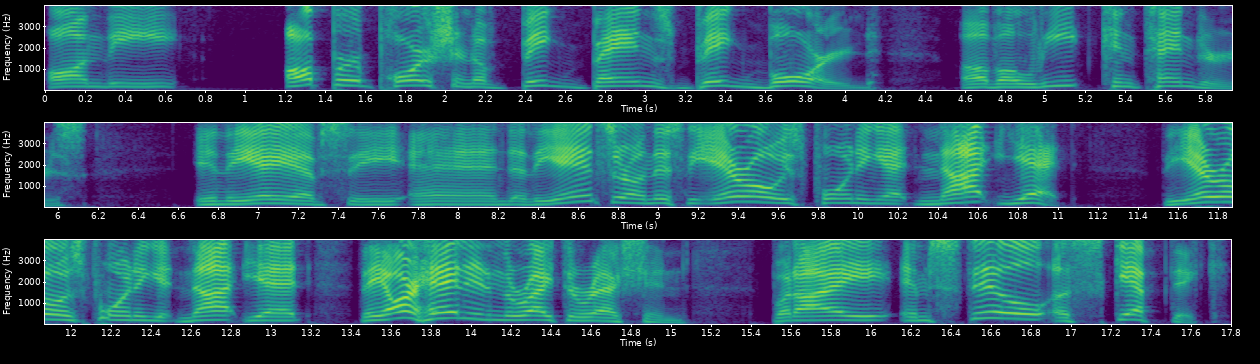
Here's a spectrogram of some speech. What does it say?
on the upper portion of Big Ben's big board of elite contenders in the AFC? And the answer on this, the arrow is pointing at not yet. The arrow is pointing at not yet. They are headed in the right direction, but I am still a skeptic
